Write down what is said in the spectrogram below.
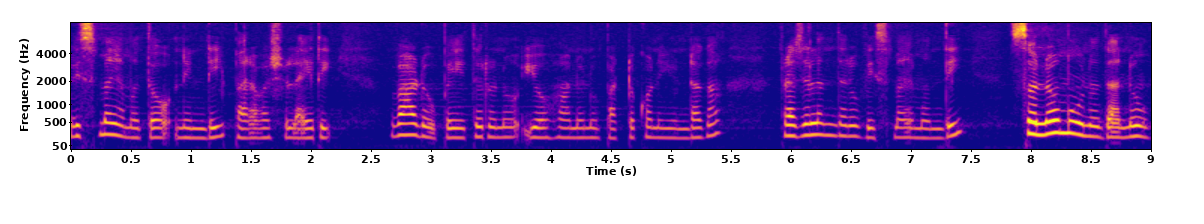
విస్మయముతో నిండి పరవశులైరి. వాడు పేతురును యోహానును పట్టుకొని ఉండగా ప్రజలందరూ విస్మయముంది సొలోమోనుదను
